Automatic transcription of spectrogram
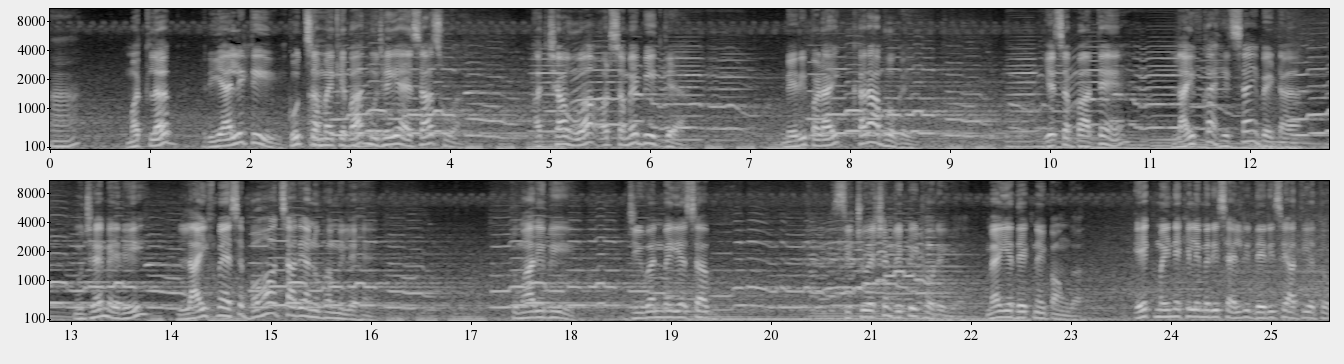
हाँ। मतलब रियलिटी कुछ समय के बाद मुझे यह एहसास हुआ। अच्छा हुआ और समय बीत गया। मेरी पढ़ाई खराब हो गई। ये सब बातें लाइफ का हिस्सा है बेटा। मुझे मेरी लाइफ में ऐसे बहुत सारे अनुभव मिले हैं। तुम्हारी भी जीवन में ये सब सिचुएशन रिपीट हो रही है। मैं ये देख नहीं पाऊँगा। एक महीने के लिए मेरी सैलरी देरी से आती है तो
